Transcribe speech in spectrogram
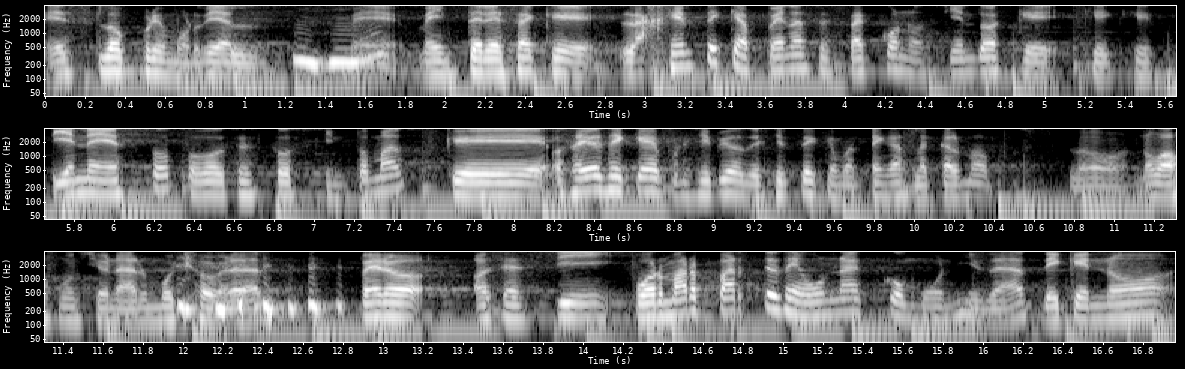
Es lo primordial. me, interesa que la gente que apenas está conociendo a que, que, tiene esto, todos estos síntomas, que... O sea, yo sé que al principio decirte que mantengas la calma, pues no, no va a funcionar mucho, ¿verdad? Pero, o sea, sí, formar parte de una comunidad, de que no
